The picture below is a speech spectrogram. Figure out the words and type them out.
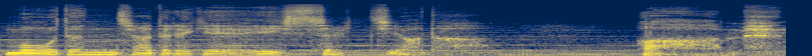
모든 자들에게 있을지어다. 아멘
